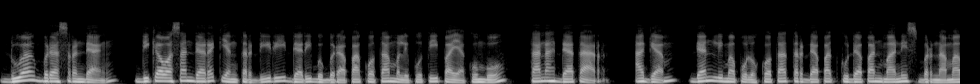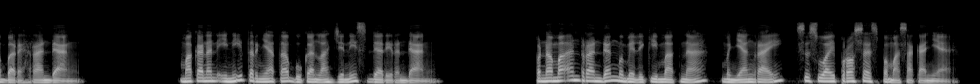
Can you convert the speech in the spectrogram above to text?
Dua beras rendang, di kawasan Darek yang terdiri dari beberapa kota meliputi Payakumbuh, Tanah Datar, Agam, dan 50 kota terdapat kudapan manis bernama bareh randang. Makanan ini ternyata bukanlah jenis dari rendang. Penamaan randang memiliki makna, menyangrai, sesuai proses pemasakannya.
